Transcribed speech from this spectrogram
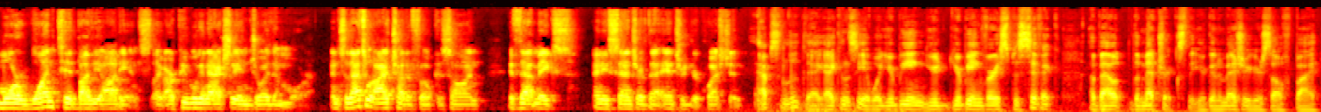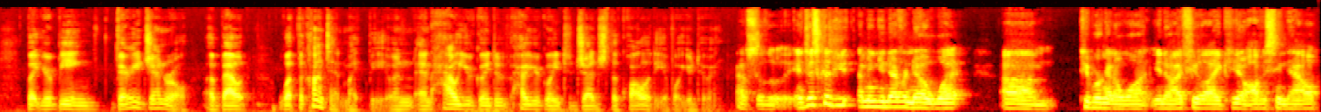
more wanted by the audience? Like are people going to actually enjoy them more? And so that's what i try to focus on if that makes any sense or if that answered your question. Absolutely, I, I, can see it. Well, you're being you're you're being very specific about the metrics that you're going to measure yourself by, but you're being very general about what the content might be and and how you're going to how you're going to judge the quality of what you're doing. Absolutely, and just because you, I mean, you never know what. Um, people are going to want you know i feel like you know obviously now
